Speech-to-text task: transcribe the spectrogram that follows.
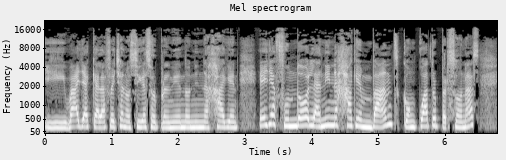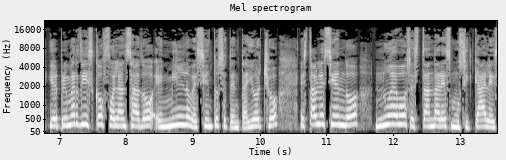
Y vaya que a la fecha nos sigue sorprendiendo Nina Hagen. Ella fundó la Nina Hagen Band con cuatro personas y el primer disco fue lanzado en 1978, estableciendo nuevos estándares musicales.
